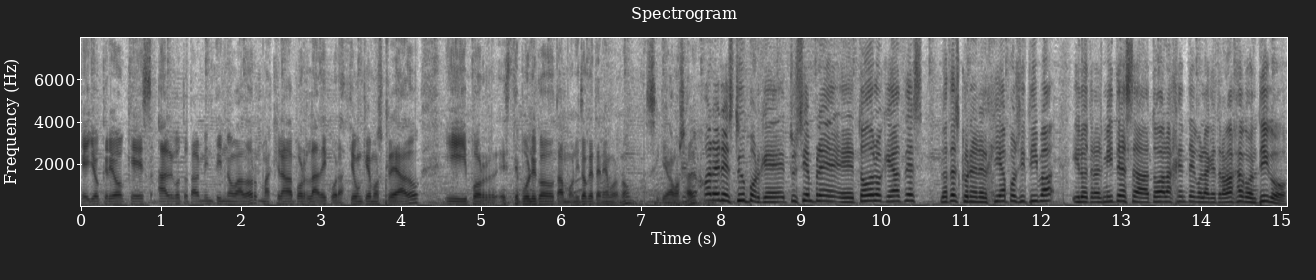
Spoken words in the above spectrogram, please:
que yo creo que es algo totalmente innovador, más que nada por la decoración que hemos creado y por este público tan bonito que tenemos, ¿no? Así que vamos a ver. mejor eres tú porque tú siempre eh, todo lo que haces lo haces con energía positiva y lo transmites a toda la gente con la que trabaja contigo.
